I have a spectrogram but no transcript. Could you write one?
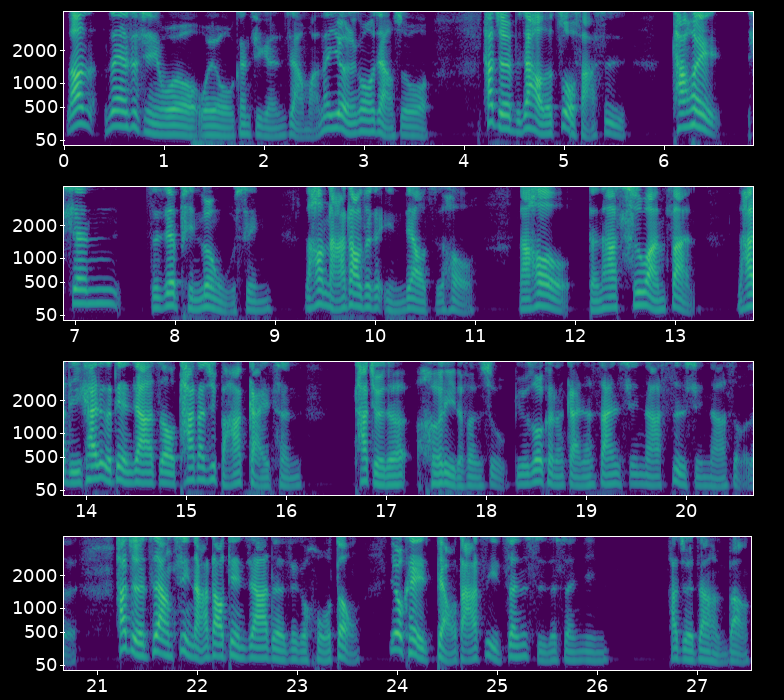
然后这件事情我有我有跟几个人讲嘛，那也有人跟我讲说，他觉得比较好的做法是，他会先直接评论五星，然后拿到这个饮料之后，然后等他吃完饭，然后离开这个店家之后，他再去把它改成他觉得合理的分数，比如说可能改成三星啊、四星啊什么的。他觉得这样既拿到店家的这个活动，又可以表达自己真实的声音，他觉得这样很棒。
